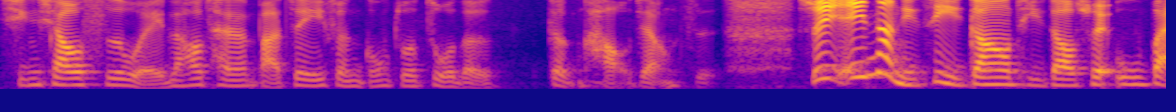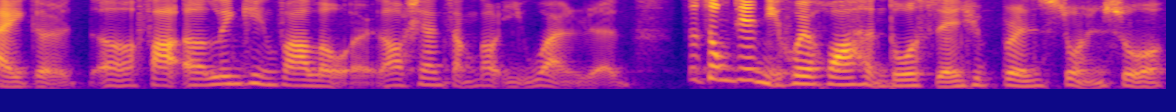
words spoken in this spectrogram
行销思维，然后才能把这一份工作做得。更好这样子，所以哎，那你自己刚刚提到，所以五百个呃发呃 linking follower，然后现在涨到一万人，这中间你会花很多时间去 brainstorm 说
